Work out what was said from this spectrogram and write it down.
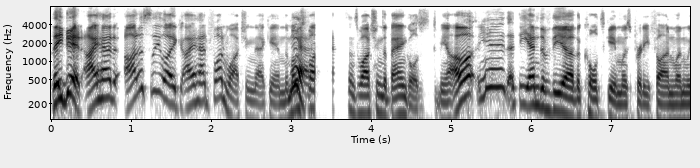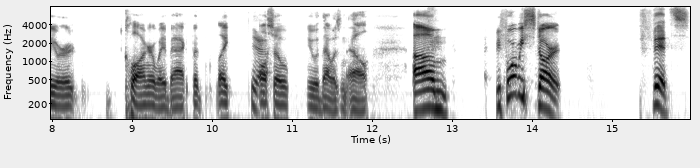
They did. I had honestly like I had fun watching that game. The most Yeah. fun since watching the Bengals to be honest. Oh, yeah, at the end of the uh the Colts game was pretty fun when we were clawing our way back, but like Yeah. also knew that was an L. Um, before we start, Fitz,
